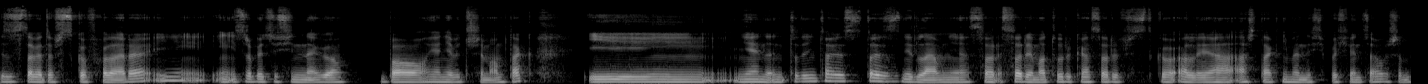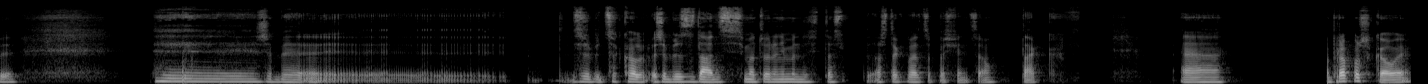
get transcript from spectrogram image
zostawię to wszystko w cholerę i, i zrobię coś innego, bo ja nie wytrzymam, tak? I nie, no, to, to, jest, to jest nie dla mnie. Sorry, sorry, maturka, sorry wszystko, ale ja aż tak nie będę się poświęcał, żeby yy, żeby żeby cokolwiek, żeby zdać maturę, nie będę się też aż tak bardzo poświęcał. Tak. E, a propos szkoły,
